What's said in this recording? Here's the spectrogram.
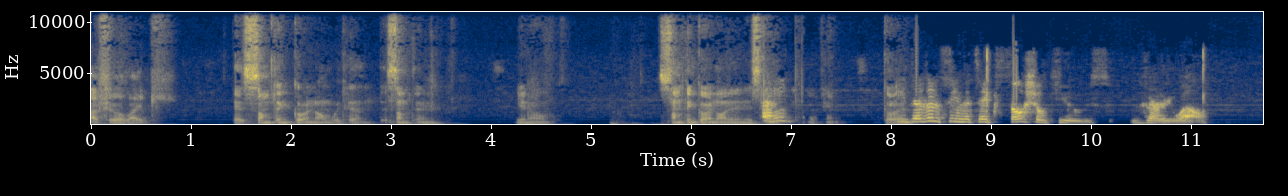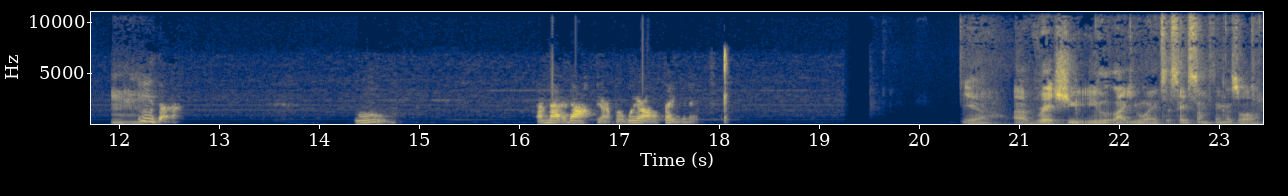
I, I, feel like there's something going on with him. There's something, you know, something going on in his head. I think. He doesn't seem to take social cues very well mm-hmm. either. Ooh. I'm not a doctor, but we're all thinking it. Yeah. Uh, Rich, you, you look like you wanted to say something as well.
